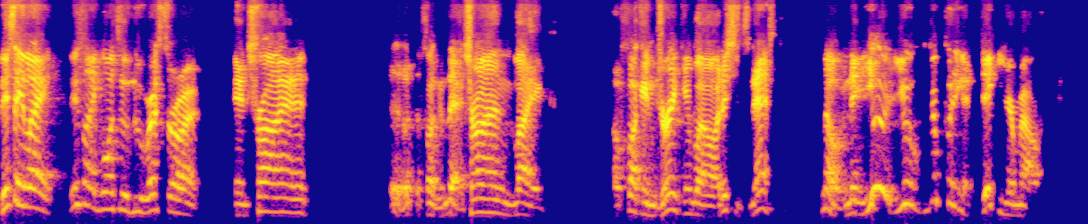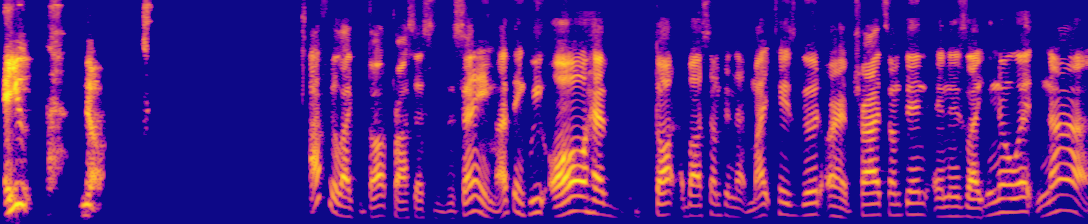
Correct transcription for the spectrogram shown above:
This ain't like this like going to a new restaurant and trying uh, what the fuck is that? Trying like a fucking drink and be like, oh, this shit's nasty. No, nigga, you you you're putting a dick in your mouth, and you no. I feel like the thought process is the same. I think we all have thought about something that might taste good or have tried something and it's like, you know what? Nah.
